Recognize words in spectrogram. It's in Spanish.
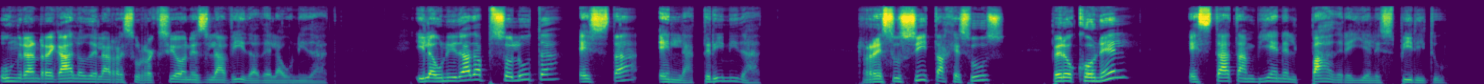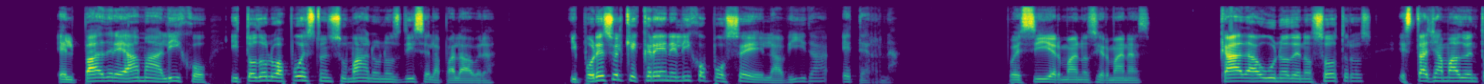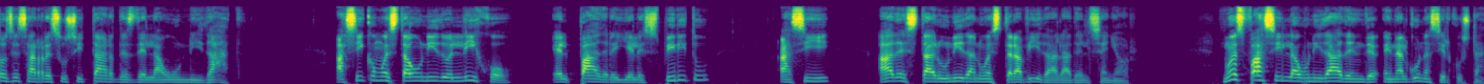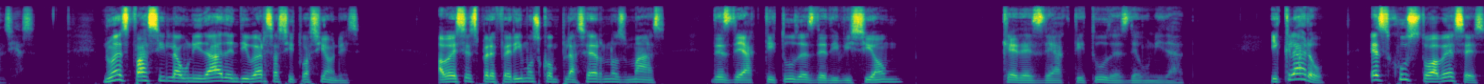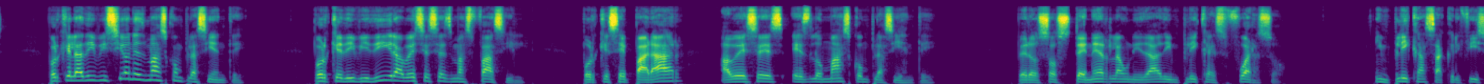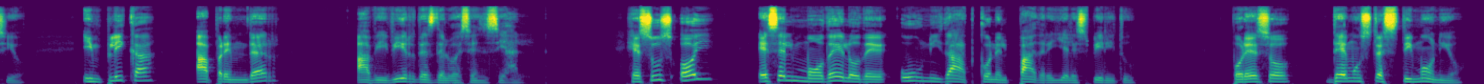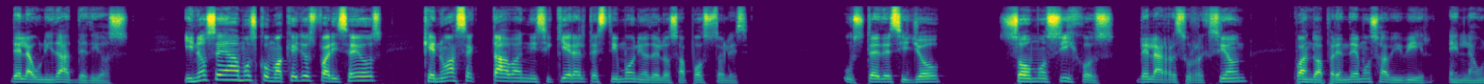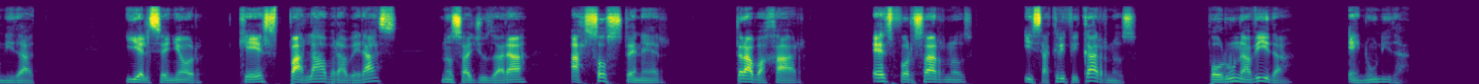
Un gran regalo de la resurrección es la vida de la unidad. Y la unidad absoluta está en la Trinidad. Resucita Jesús, pero con Él está también el Padre y el Espíritu. El Padre ama al Hijo y todo lo ha puesto en su mano, nos dice la palabra. Y por eso el que cree en el Hijo posee la vida eterna. Pues sí, hermanos y hermanas, cada uno de nosotros está llamado entonces a resucitar desde la unidad. Así como está unido el Hijo, el Padre y el Espíritu, así ha de estar unida nuestra vida a la del Señor. No es fácil la unidad en, en algunas circunstancias. No es fácil la unidad en diversas situaciones. A veces preferimos complacernos más desde actitudes de división que desde actitudes de unidad. Y claro, es justo a veces, porque la división es más complaciente, porque dividir a veces es más fácil, porque separar a veces es lo más complaciente. Pero sostener la unidad implica esfuerzo, implica sacrificio, implica aprender a vivir desde lo esencial. Jesús hoy es el modelo de unidad con el Padre y el Espíritu. Por eso demos testimonio de la unidad de Dios. Y no seamos como aquellos fariseos que no aceptaban ni siquiera el testimonio de los apóstoles. Ustedes y yo somos hijos de la resurrección cuando aprendemos a vivir en la unidad y el Señor, que es palabra veraz, nos ayudará a sostener, trabajar, esforzarnos y sacrificarnos por una vida en unidad.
